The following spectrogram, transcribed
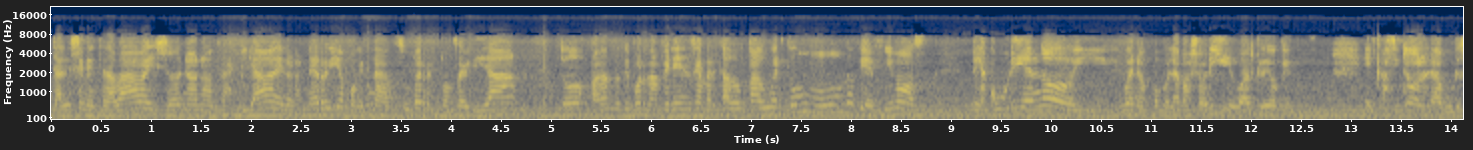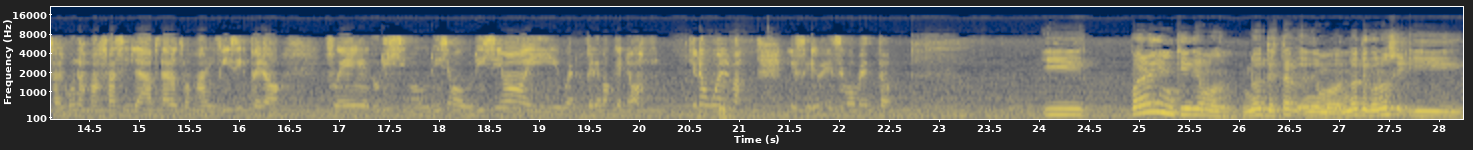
tal vez se me trababa y yo no, no, transpiraba de los nervios porque era una súper responsabilidad, todos pagándote por transferencia, Mercado Power, todo un mundo que fuimos descubriendo y bueno, como la mayoría, igual creo que en casi todos los laburos, algunos más fácil de adaptar, otros más difícil, pero fue durísimo, durísimo, durísimo y bueno, esperemos que no, que no vuelva ese, ese momento. Y para alguien que digamos, no te está, digamos, no te conoce y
